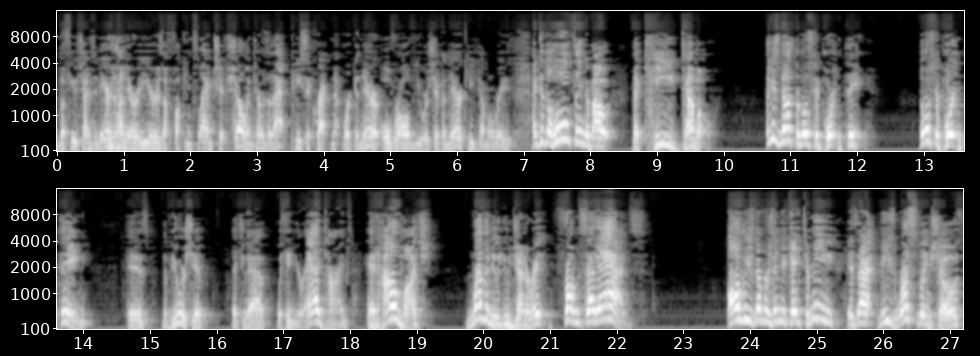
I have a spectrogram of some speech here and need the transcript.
the few times it airs on there a year is a fucking flagship show in terms of that piece of crap network and their overall viewership and their key demo ratings. And to the whole thing about the key demo, that is not the most important thing. The most important thing is the viewership that you have within your ad times and how much revenue you generate from said ads. All these numbers indicate to me is that these wrestling shows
